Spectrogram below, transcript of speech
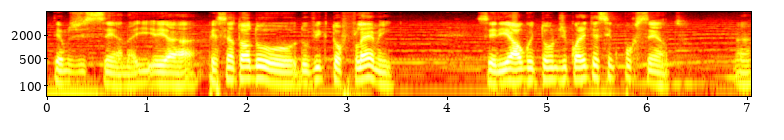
Em termos de cena. E a percentual do, do Victor Fleming seria algo em torno de 45%, né?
